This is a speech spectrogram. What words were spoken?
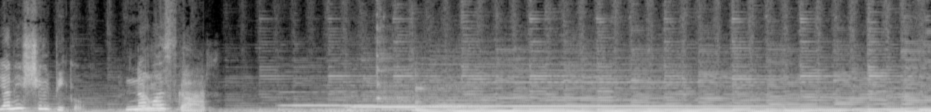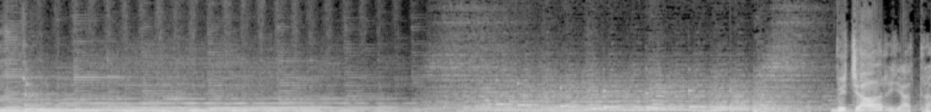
यानी शिल्पी को। नमस्कार। विचार यात्रा।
